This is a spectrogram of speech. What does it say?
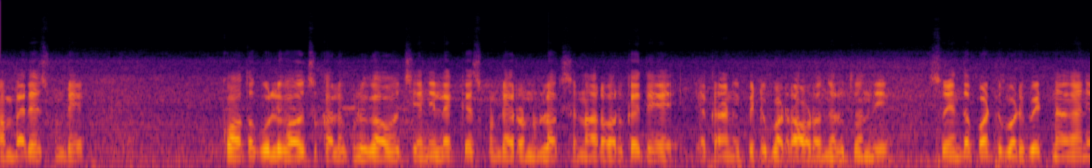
కంపేర్ చేసుకుంటే కోతకూలు కావచ్చు కలుపులు కావచ్చు ఇవన్నీ లెక్కేసుకుంటే రెండు లక్షన్నర వరకు అయితే ఎకరానికి పెట్టుబడి రావడం జరుగుతుంది. సో ఇంత పట్టుబడి పెట్టినా కానీ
